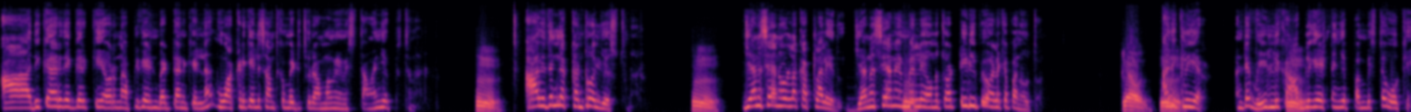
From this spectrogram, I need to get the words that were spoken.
ఆ అధికారి దగ్గరికి ఎవరైనా అప్లికేషన్ పెట్టడానికి వెళ్ళినా నువ్వు అక్కడికి వెళ్ళి సంతకం పెట్టించురు అమ్మ మేము ఇస్తామని చెప్పిస్తున్నారు. ఆ విధంగా కంట్రోల్ చేస్తున్నారు. జనసేన వాళ్ళకి అట్లా లేదు. జనసేన ఎమ్మెల్యే ఉన్న చోట టీడీపీ వాళ్ళకే పని అవుతుంది. అది క్లియర్. అంటే వీళ్ళకి. ఆబ్లిగేషన్ అని చెప్పి పంపిస్తే ఓకే.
